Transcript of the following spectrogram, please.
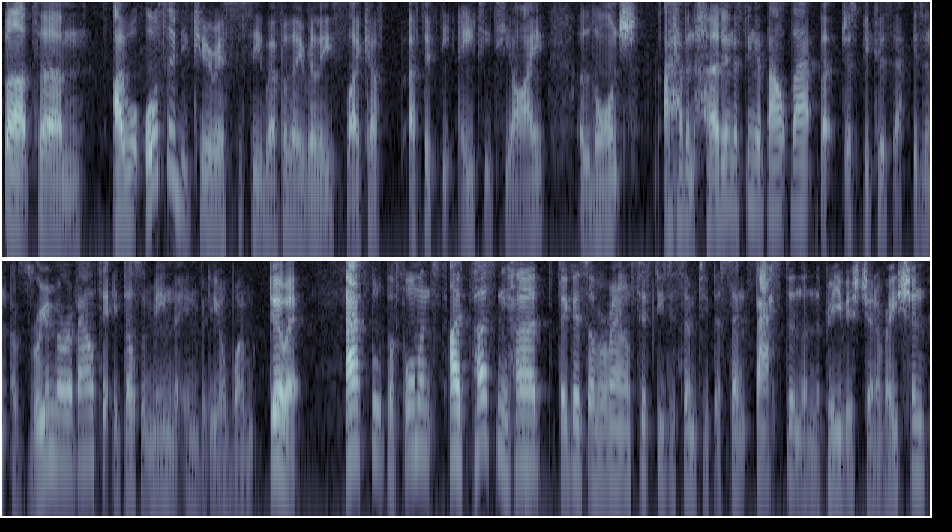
But um, I will also be curious to see whether they release like a a 5080 Ti launch. I haven't heard anything about that, but just because there isn't a rumor about it, it doesn't mean that Nvidia won't do it. As for performance, I've personally heard figures of around 50 to 70% faster than the previous generation.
